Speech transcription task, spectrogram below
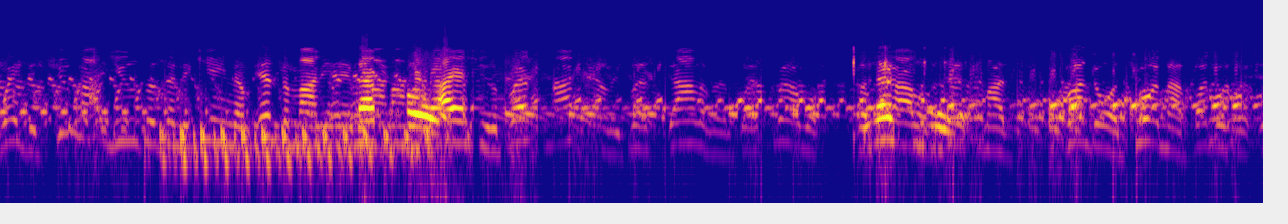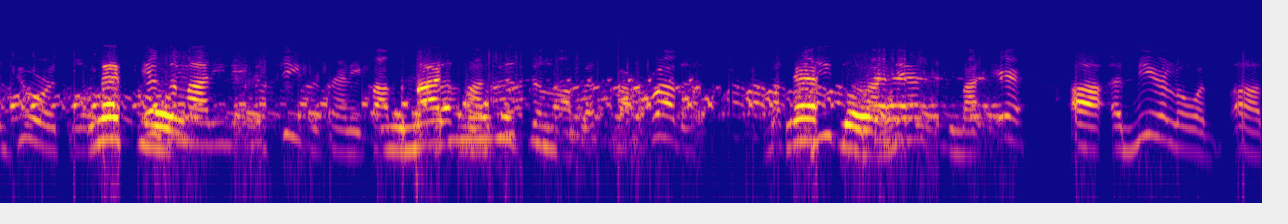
away that you might use us in the kingdom in the mighty name of Jesus. I ask you to bless my family, bless Donovan, bless Trevor, bless Yes, Carlos, Lord. bless my bundle of joy, my bundle of endurance, Lord. In the mighty name of Jesus, Heavenly Father. The Bless my sister-in-law, bless my brother, bless my Lord. my nephew, my heir, uh, Amir, Lord, uh,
